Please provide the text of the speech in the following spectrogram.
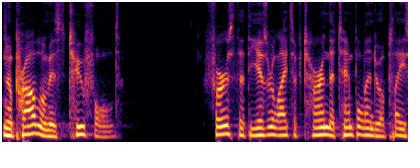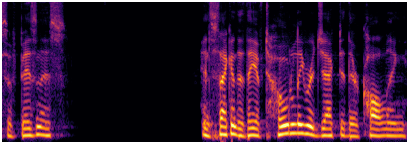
The problem is twofold. First, that the Israelites have turned the temple into a place of business. And second, that they have totally rejected their calling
